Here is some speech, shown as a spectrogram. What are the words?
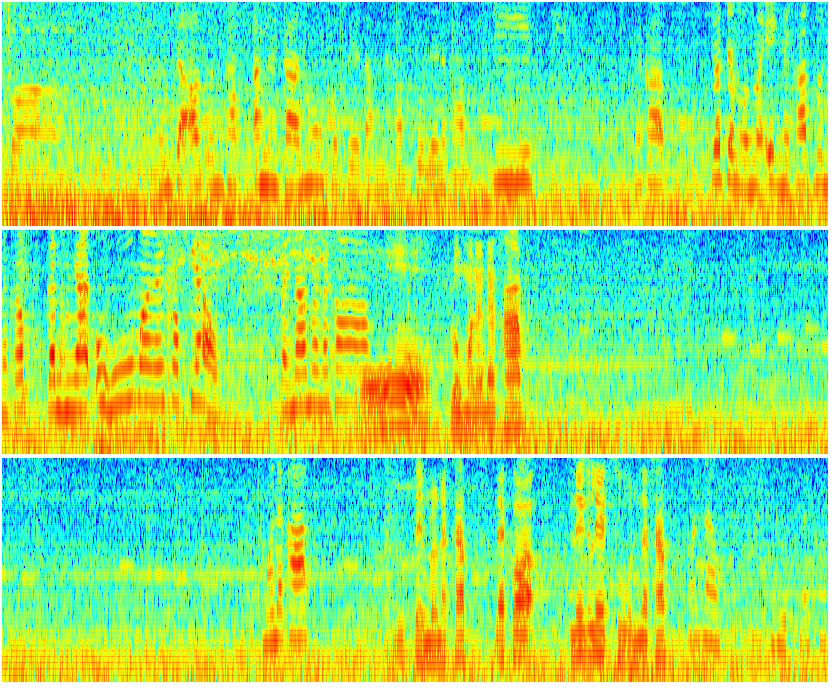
10บาท ผมจะเอาตัวนี้ครับอเมริกาโน่กาแฟดำนะครับกดเลยนะครับตีดนะครับก็จะหล่นมาเองนะครับดูนะครับ การทำงานโอ้โหมาเลยครับแก้ว ใส่น้ำแล้วนะครับโอ้ลงมาแล้วนะครับ หมดแล้วครับเต็มแล้วนะครับ แล้วก็เลขเลขศูนย์นะครับ ก็จะหยุดนะครับ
